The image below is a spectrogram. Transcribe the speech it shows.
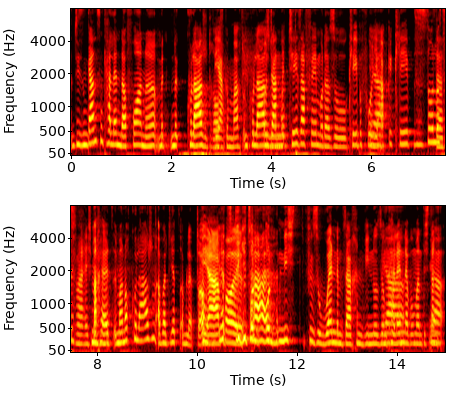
diesen ganzen Kalender vorne mit einer Collage draus Ja. gemacht und Collagen und dann gemacht. mit Tesafilm oder so Klebefolie Ja. abgeklebt. Das ist so lustig. Das war echt ich mache ja jetzt immer noch Collagen, aber die jetzt am Laptop. Ja, jetzt voll. digital. Und, und nicht für so random Sachen wie nur so ein Ja. Kalender, wo man sich dann. Ja.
